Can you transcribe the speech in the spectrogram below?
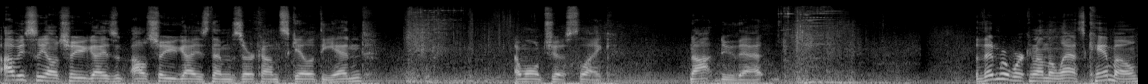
Obviously, I'll show you guys, I'll show you guys them Zircon scale at the end. I won't just, like, not do that. But then we're working on the last camo.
